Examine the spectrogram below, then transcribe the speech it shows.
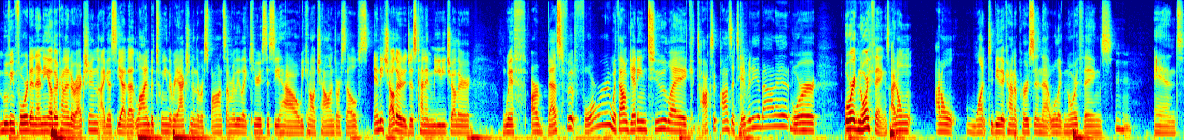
moving forward in any other kind of direction i guess yeah that line between the reaction and the response i'm really like curious to see how we can all challenge ourselves and each other to just kind of meet each other with our best foot forward without getting too like toxic positivity about it mm-hmm. or or ignore things. I don't i don't want to be the kind of person that will ignore things mm-hmm. and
